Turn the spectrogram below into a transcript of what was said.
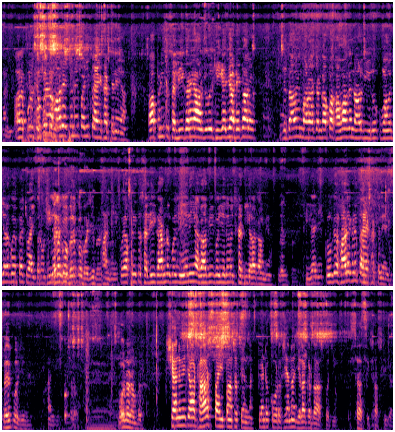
ਹਾਂਜੀ ਆ ਪੂਰੀ ਕਿਉਂਕਿ ਤਸੱਲੀ ਹਰ ਇੱਕ ਨੇ ਭਾਜੀ ਪੈਸੇ ਖਰਚਣੇ ਆ। ਆਪਣੀ ਤਸੱਲੀ ਕਰੇ ਆਣ ਕੇ ਵੀ ਠੀਕ ਹੈ ਜੀ ਸਾਡੇ ਘਰ। ਜਿੱਦਾਂ ਵੀ ਮਾੜਾ ਚੰਗਾ ਆਪਾਂ ਖਾਵਾਂਗੇ ਨਾਲ ਵੀਰ ਨੂੰ ਖਵਾਵਾਂਗੇ ਜਿਹੜਾ ਕੋਈ ਆਪਾਂ ਚੁਆਈ ਕਰੂ ਠੀਕ ਹੈ ਬਿਲਕੁਲ ਭਾਜੀ? ਬਿਲਕੁਲ ਬਾਈ ਜੀ ਬਿਲਕੁਲ। ਹਾਂਜੀ ਕੋਈ ਆਪਣੀ ਤਸੱਲੀ ਕਰਨ ਕੋਈ ਇਹ ਨਹੀਂ ਹੈਗਾ ਵੀ ਕੋਈ ਇਹਦੇ ਵਿੱਚ ਠੱਗੀ ਵਾਲਾ ਕੰਮ ਆ। ਬਿਲਕੁਲ। ਠੀਕ ਹੈ ਜੀ ਕਿਉਂਕਿ ਹਰ ਇੱਕ ਨੇ ਪੈਸੇ ਖਰਚਣੇ ਆ ਜੀ। ਬਿਲਕੁਲ ਜੀ ਹਾਂਜੀ। ਬੋਲੋ ਨੰਬਰ। 9648 27503 ਪਿੰਡ ਕੋਟਖਸ਼ਾਨਾ ਜ਼ਿਲ੍ਹਾ ਗੁਰਦਾਸਪੁਰ ਜੀ। ਸਤਿ ਸ਼੍ਰੀ ਅਕਾਲ।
